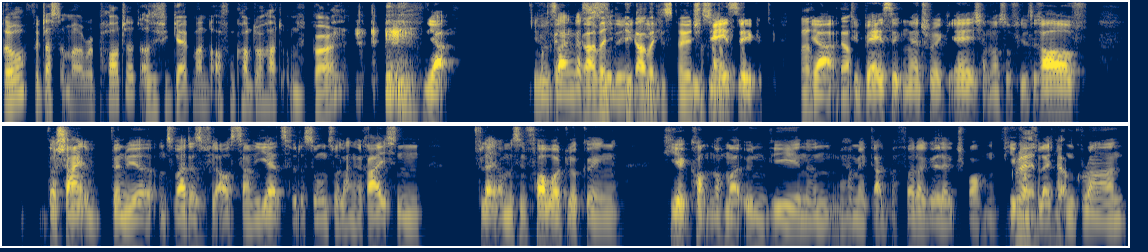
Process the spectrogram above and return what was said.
So, wird das immer reported? Also wie viel Geld man auf dem Konto hat und Burn? ja. Ich würde okay. sagen, das egal, ist so die, egal welche Stage die Basic, ne? ja, ja, die Basic Metric, ey, ich habe noch so viel drauf. Wahrscheinlich, wenn wir uns weiter so viel auszahlen wie jetzt, wird das so und so lange reichen. Vielleicht auch ein bisschen Forward-Looking hier kommt nochmal irgendwie ein, wir haben ja gerade über Fördergelder gesprochen, hier Grant, kommt vielleicht ja. noch ein Grant,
